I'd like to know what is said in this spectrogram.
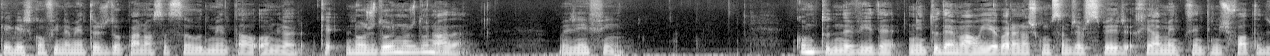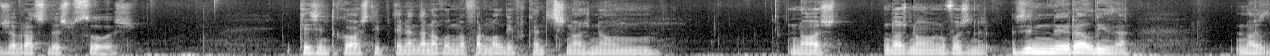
que é que este confinamento ajudou para a nossa saúde mental? Ou melhor, que não ajudou, não ajudou nada. Mas enfim, como tudo na vida, nem tudo é mau e agora nós começamos a perceber realmente que sentimos falta dos abraços das pessoas. Que a gente gosta e poder andar na rua de uma forma livre, porque antes nós não. Nós, nós não, não vou generalizar. Nós,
